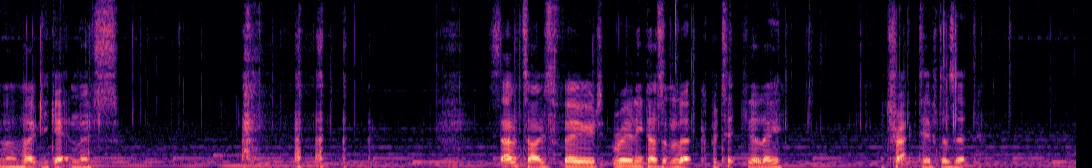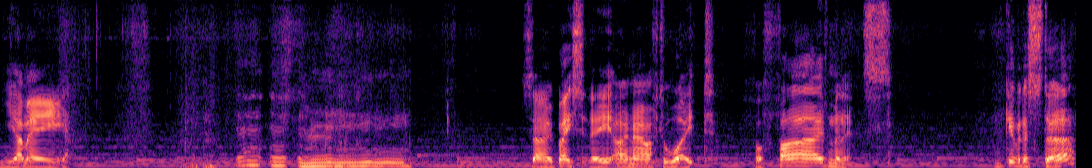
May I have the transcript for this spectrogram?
I hope you're getting this. Sometimes food really doesn't look particularly attractive, does it? Yummy! So basically, I now have to wait for five minutes. Give it a stir.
